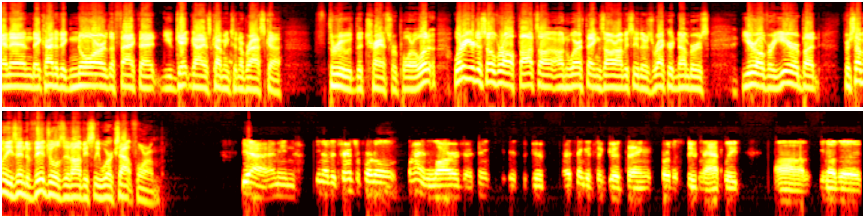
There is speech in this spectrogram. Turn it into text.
and then they kind of ignore the fact that you get guys coming to Nebraska through the transfer portal. What what are your just overall thoughts on, on where things are? Obviously, there's record numbers year over year, but for some of these individuals, it obviously works out for them. Yeah, I mean, you know, the transfer portal, by and large, I think it's a good. I think it's a good thing for the student athlete. Um, you know, the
